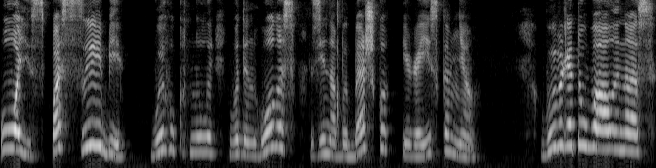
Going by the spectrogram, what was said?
Ой, спасибі. вигукнули в один голос Зіна Бебешко і Раїска Мняв. Ви врятували нас.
